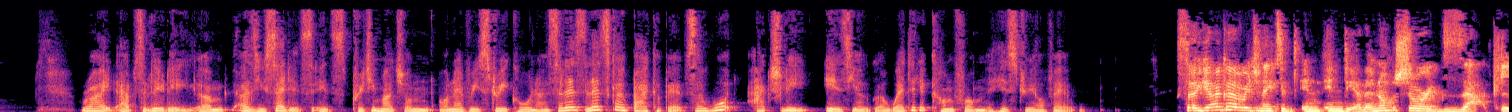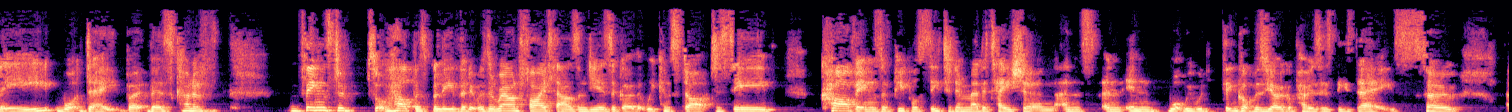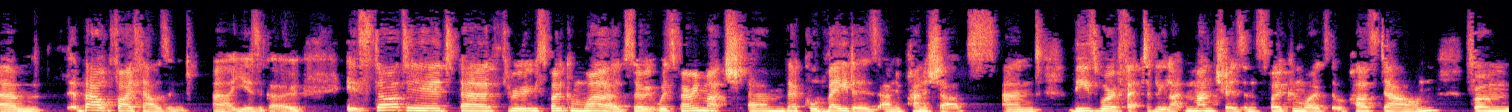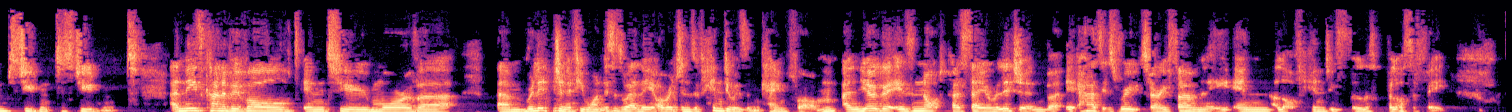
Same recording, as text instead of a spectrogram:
Right, absolutely. Um, as you said, it's it's pretty much on on every street corner. So let's let's go back a bit. So, what actually is yoga? Where did it come from? The history of it. So, yoga originated in India. They're not sure exactly what date, but there's kind of things to sort of help us believe that it was around 5,000 years ago that we can start to see carvings of people seated in meditation and, and in what we would think of as yoga poses these days. So, um, about 5,000 uh, years ago. It started uh, through spoken word. So it was very much, um, they're called Vedas and Upanishads. And these were effectively like mantras and spoken words that were passed down from student to student. And these kind of evolved into more of a, um, religion, if you want. This is where the origins of Hinduism came from. And yoga is not per se a religion, but it has its roots very firmly in a lot of Hindu philosophy.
